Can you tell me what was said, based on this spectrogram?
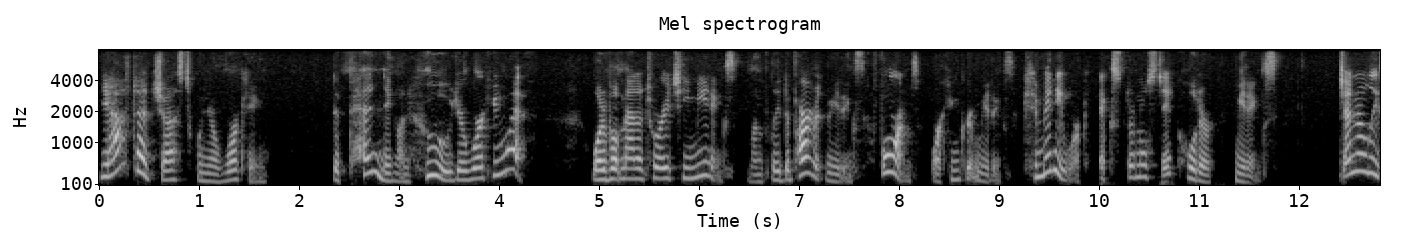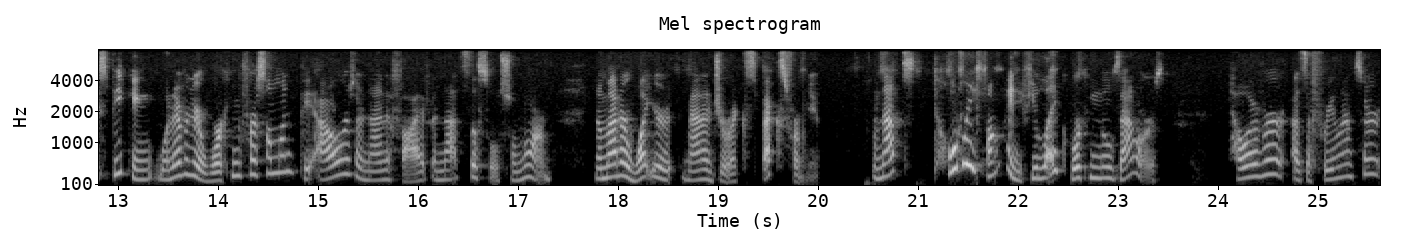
You have to adjust when you're working, depending on who you're working with. What about mandatory team meetings, monthly department meetings, forums, working group meetings, committee work, external stakeholder meetings? Generally speaking, whenever you're working for someone, the hours are nine to five, and that's the social norm, no matter what your manager expects from you. And that's totally fine if you like working those hours. However, as a freelancer,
